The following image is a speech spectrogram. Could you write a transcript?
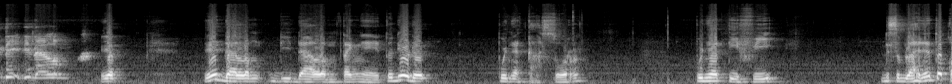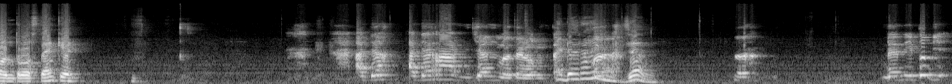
gede di dalam. Yep. Jadi dalam di dalam tanknya itu dia udah punya kasur, punya TV, di sebelahnya tuh control tank ya. Ada ada ranjang loh dalam tank. Ada ranjang. Dan itu bi-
